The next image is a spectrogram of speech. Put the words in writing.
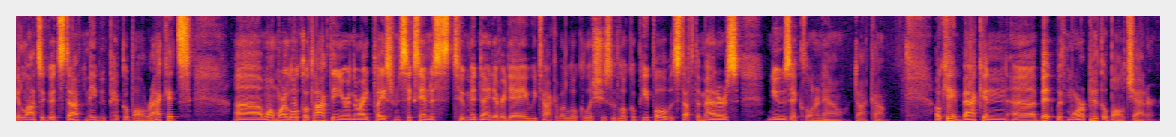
Get lots of good stuff, maybe pickleball rackets. Uh, want more local talk? Then you're in the right place. From 6 a.m. to, to midnight every day, we talk about local issues with local people, with stuff that matters. News at kelownanow.com. Okay, back in a bit with more pickleball chatter.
